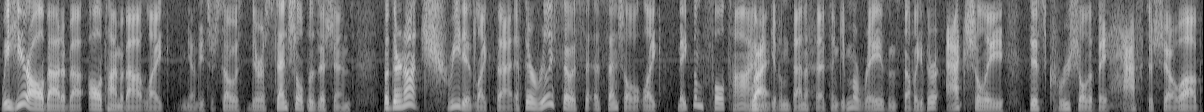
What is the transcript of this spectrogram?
We hear all about about all the time about like you know these are so they're essential positions, but they're not treated like that. If they're really so es- essential, like make them full time, Right. and give them benefits, and give them a raise and stuff. Like if they're actually this crucial that they have to show up,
